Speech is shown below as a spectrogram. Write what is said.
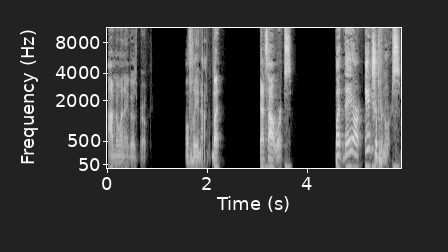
I'm the one that goes broke. Hopefully not. But that's how it works. But they are entrepreneurs.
